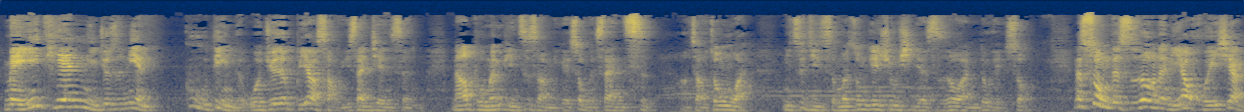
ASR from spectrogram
每一天你就是念固定的，我觉得不要少于三千声，然后普门品至少你可以送个三次啊，早中晚，你自己什么中间休息的时候啊，你都可以送。那送的时候呢，你要回向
